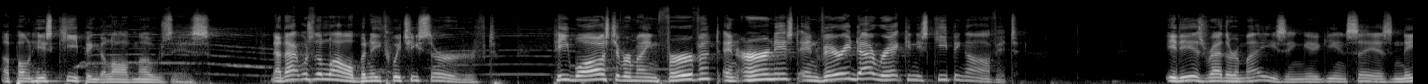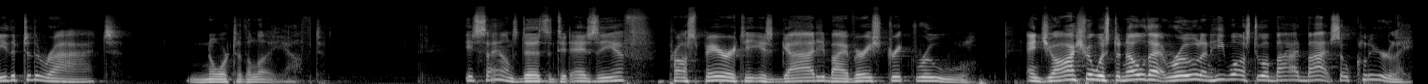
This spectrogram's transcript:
upon his keeping the law of Moses. Now, that was the law beneath which he served. He was to remain fervent and earnest and very direct in his keeping of it. It is rather amazing, it again says, neither to the right nor to the left. It sounds, doesn't it, as if prosperity is guided by a very strict rule. And Joshua was to know that rule and he was to abide by it so clearly.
